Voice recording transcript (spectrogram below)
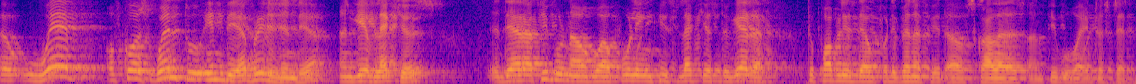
uh, Webb, of course, went to India, British India, and gave lectures. There are people now who are pulling his lectures together to publish them for the benefit of scholars and people who are interested.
